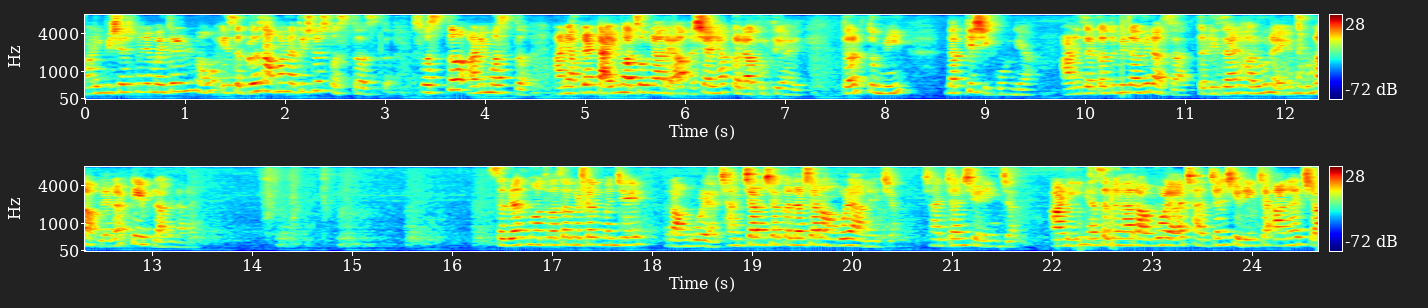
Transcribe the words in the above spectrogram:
आणि विशेष म्हणजे मैत्रिणींनो हे सगळं सामान अतिशय स्वस्त असतं. स्वस्त आणि मस्त. आणि आपल्या टाईम वाचवणाऱ्या अशा ह्या कलाकृती आहेत. तर तुम्ही नक्की शिकून घ्या. आणि जर का तुम्ही नवीन असाल तर डिझाईन हलवू नये म्हणून आपल्याला टेप लागणार आहे. सगळ्यात महत्त्वाचा घटक म्हणजे रांगोळ्या. छान छान अशा कलरच्या रांगोळ्या आणायच्या. छान छान शेडिंगच्या आणि ह्या सगळ्या ह्या रांगोळ्या छान छान शेडिंगच्या आणायच्या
